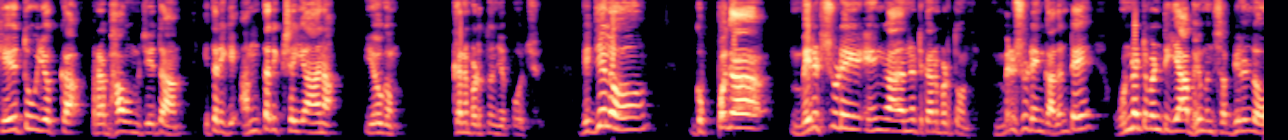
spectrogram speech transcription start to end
కేతు యొక్క ప్రభావం చేత ఇతనికి అంతరిక్షయాన యోగం కనబడుతుందని చెప్పవచ్చు. విద్యలో గొప్పగా మెరిట్స్డ్ ఏం కాదన్నట్టు కనబడుతోంది. మెరిట్స్డ్ ఏం కాదంటే ఉన్నటువంటి యాభై మంది సభ్యులలో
